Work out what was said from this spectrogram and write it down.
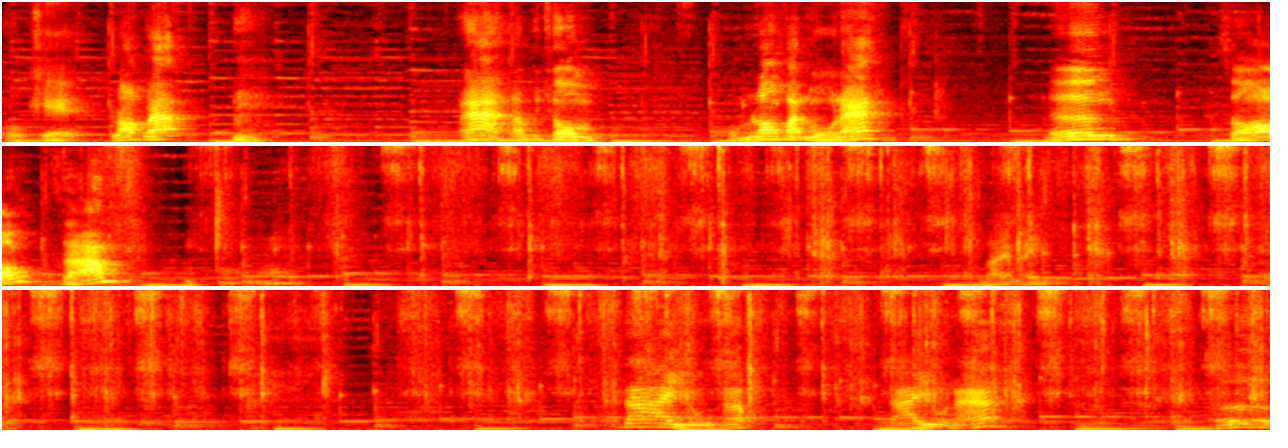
โอเค ล็อกแล้ว อะท่านผู้ชม ผมลองปั่นหมูนะหนึ่งสองสาม ได้ไหม ได้อยู่ครับ ได้อยู่นะ เออ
